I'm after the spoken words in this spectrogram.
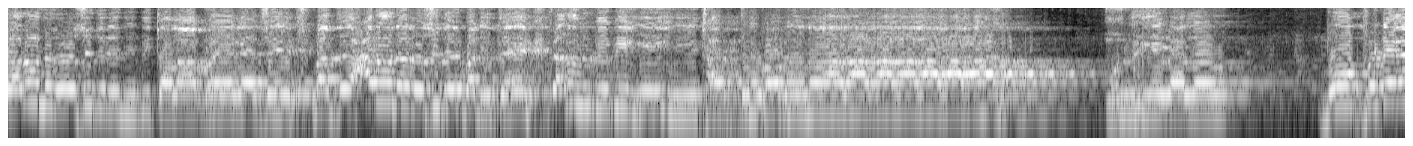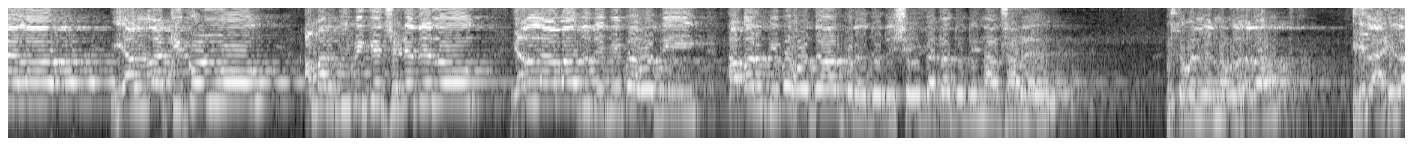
হারুন রশিদের বিবি তালাক হয়ে গেছে। মাঝে হারুন রশিদের বাড়িতে তার বিবি থাকতে পাবে না। মন ভেঙে গেল, বুক ফেটে গেল ই আল্লাহ কি করল আমার বিবিকে ছেড়ে দিল আল্লাহ আবার যদি বিবাহ দিই, আবার বিবাহ দেওয়ার পরে যদি সেই বেটা যদি না ছাড়ে। বুঝতে পারলেন না কথাটা? হিলা হিলা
